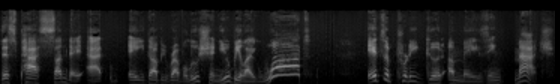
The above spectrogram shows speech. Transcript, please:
this past Sunday at AEW Revolution, you'd be like, "What?" It's a pretty good, amazing match.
